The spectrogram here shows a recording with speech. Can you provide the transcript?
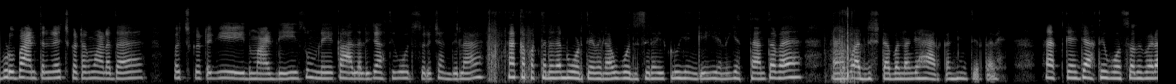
ಬುಡು, ಬಾಣ್ತಾನೆ ಅಚ್ಚುಕಟ್ಟಾಗಿ ಮಾಡದ. ಅಚ್ಚುಕಟ್ಟಾಗಿ ಇದು ಮಾಡಲಿ. ಸುಮ್ಮನೆ ಕಾಲಲ್ಲಿ ಜಾಸ್ತಿ ಓದಿಸಿದ್ರೆ ಚಂದಿಲ್ಲ. ಅಕ್ಕಪಕ್ಕದಲ್ಲೆಲ್ಲ ನೋಡ್ತೇವಲ್ಲ ಓದಿಸಿರ ಇಕ್ಳು ಹೆಂಗೆ, ಏನು, ಎತ್ತ ಅಂತವ. ಅದೃಷ್ಟ ಬಂದಂಗೆ ಹಾಡ್ಕೊಂಡು ನಿಂತಿರ್ತವೆ. ಅದಕ್ಕೆ ಜಾಸ್ತಿ ಓದಿಸೋದು ಬೇಡ,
